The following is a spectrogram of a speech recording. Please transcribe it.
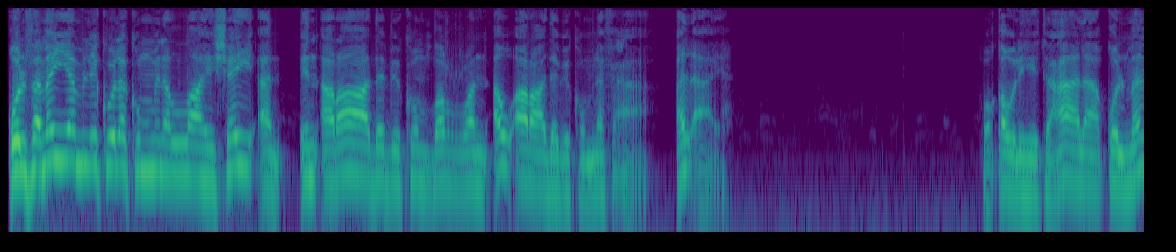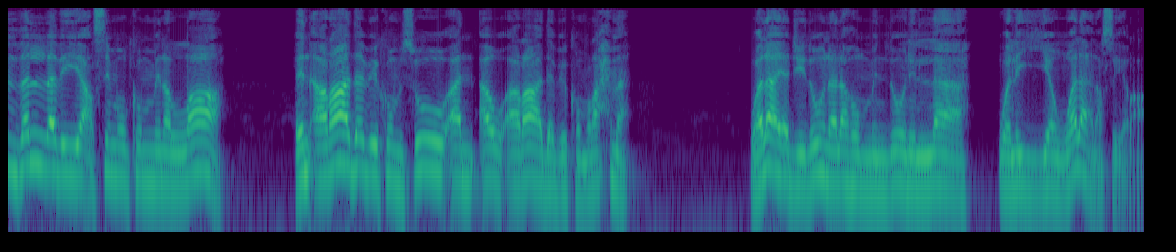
قل فمن يملك لكم من الله شيئا إن أراد بكم ضرا أو أراد بكم نفعا الآية. وقوله تعالى قل من ذا الذي يعصمكم من الله إن أراد بكم سوءا أو أراد بكم رحمة ولا يجدون لهم من دون الله وليا ولا نصيرا.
